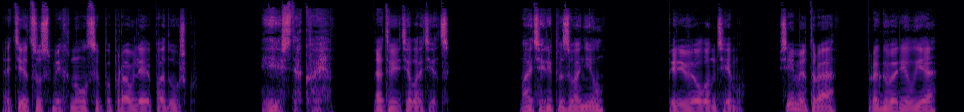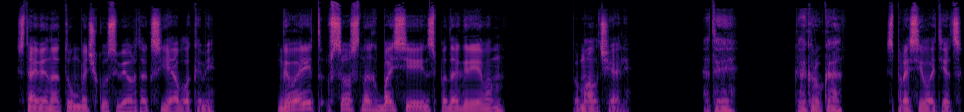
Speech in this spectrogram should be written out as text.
Отец усмехнулся, поправляя подушку. «Есть такое», — ответил отец. «Матери позвонил?» Перевел он тему. «В семь утра», — проговорил я, ставя на тумбочку сверток с яблоками. Говорит, в соснах бассейн с подогревом. Помолчали. «А ты как рука?» — спросил отец.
